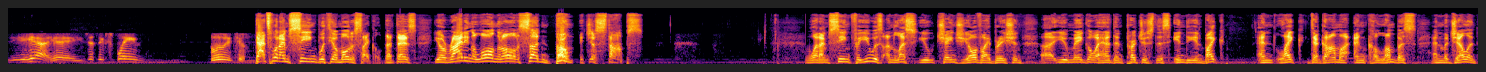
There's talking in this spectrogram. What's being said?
Yeah. Yeah. You just explained Looney Tunes. That's what I'm seeing with your motorcycle. That there's you're riding along and all of a sudden, boom, it just stops. What I'm seeing for you is unless you change your vibration, uh, you may go ahead and purchase this Indian bike. And like Da Gama and Columbus and Magellan,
